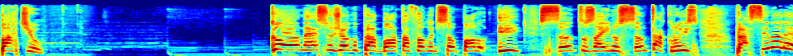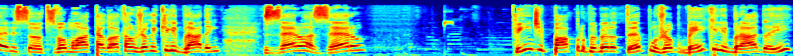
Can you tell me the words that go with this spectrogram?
partiu. Começa o jogo para Botafogo de São Paulo e Santos aí no Santa Cruz. Pra cima deles, Santos. Vamos lá, até agora tá um jogo equilibrado, hein? 0 a 0 Fim de papo no primeiro tempo, um jogo bem equilibrado aí.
